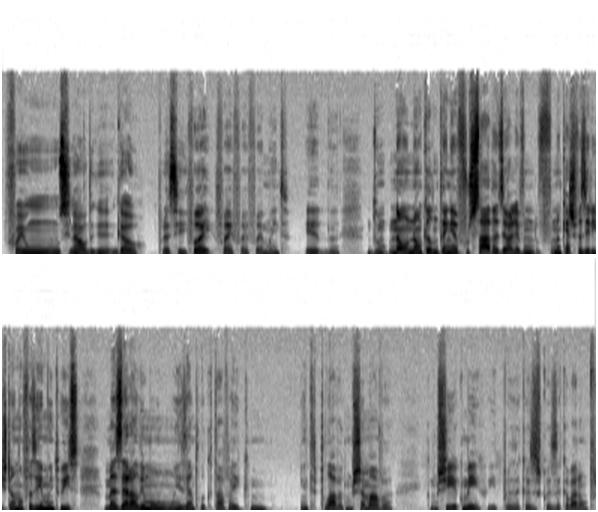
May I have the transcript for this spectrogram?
foi um, um sinal de go para si. Foi, foi, foi, foi muito. De- de- não, não que ele me tenha forçado a dizer, olha, não queres fazer isto, ele não fazia muito isso, mas era ali um, um exemplo que estava aí que me interpelava, que me chamava, que mexia comigo e depois as coisas acabaram por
